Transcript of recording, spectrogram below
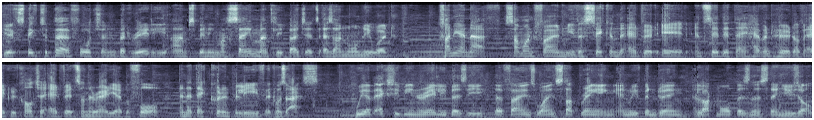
You expect to pay a fortune, but really, I'm spending my same monthly budget as I normally would. Funny enough, someone phoned me the second the advert aired and said that they haven't heard of agriculture adverts on the radio before and that they couldn't believe it was us. We have actually been really busy. The phones won't stop ringing, and we've been doing a lot more business than usual.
